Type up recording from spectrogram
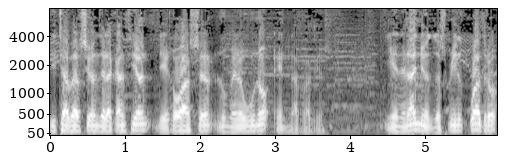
Dicha versión de la canción llegó a ser número uno en las radios. Y en el año 2004,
